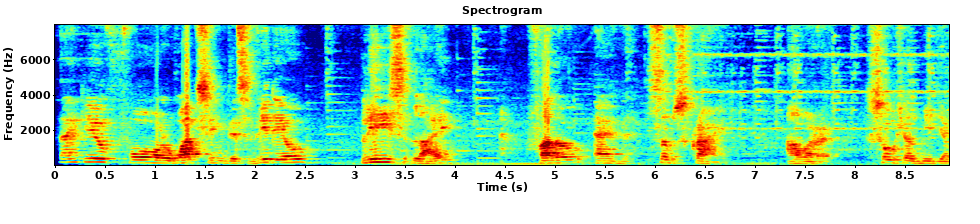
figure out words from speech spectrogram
Thank you for watching this video. Please like, follow, and subscribe our social media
